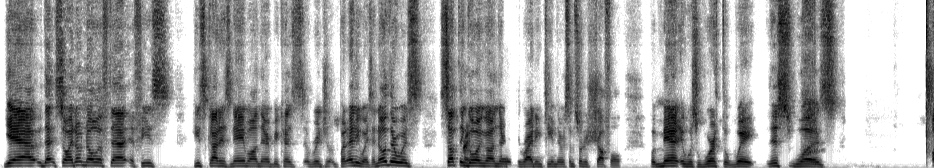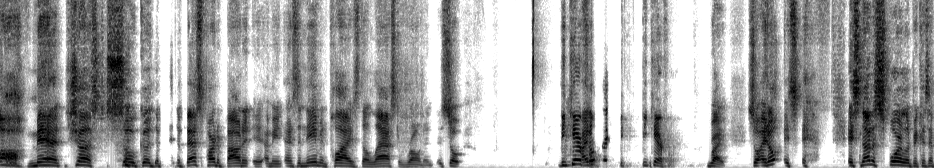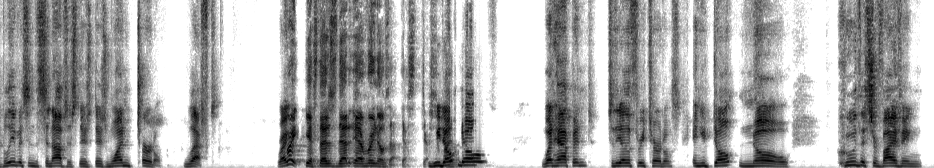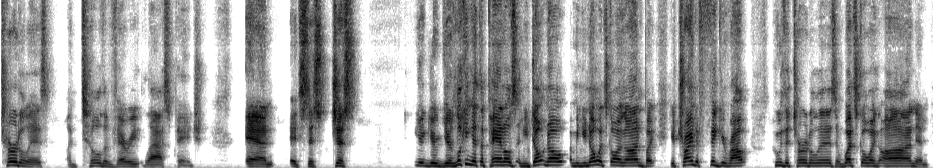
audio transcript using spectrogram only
yeah that so i don't know if that if he's he's got his name on there because original but anyways i know there was something right. going on there with the writing team there was some sort of shuffle but man it was worth the wait this was Oh man, just so good. the, the best part about it, I mean, as the name implies, the last Ronin. So be careful. I don't think, be, be careful. Right. So I don't. It's it's not a spoiler because I believe it's in the synopsis. There's there's one turtle left. Right. Right. Yes, that is that. Everybody knows that. Yes. yes. We don't know what happened to the other three turtles, and you don't know who the surviving turtle is until the very last page. And it's just you're, you're, you're looking at the panels and you don't know. I mean, you know what's going on, but you're trying to figure out who the turtle is and what's going on. And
